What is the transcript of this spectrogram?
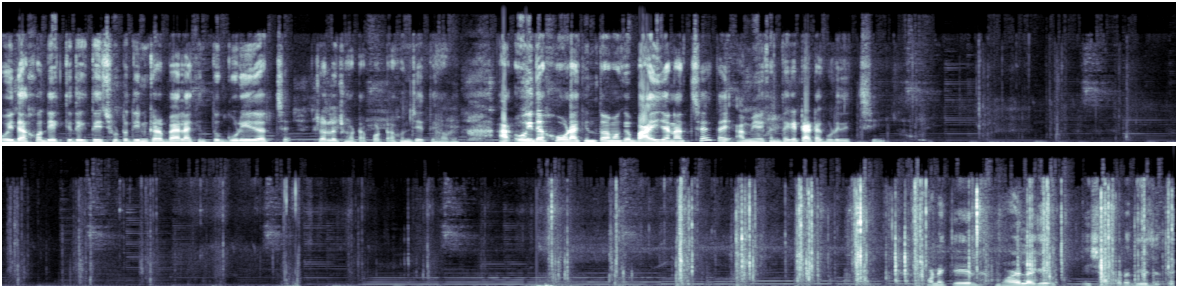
ওই দেখো, দেখতে দেখতেই ছোটো দিনকার বেলা কিন্তু গড়িয়ে যাচ্ছে। চলো ঝটাপট এখন যেতে হবে। আর ওই দেখো, ওরা কিন্তু আমাকে বাই জানাচ্ছে, তাই আমি এখান থেকে টাটা করে দিচ্ছি। অনেকের ভয় লাগে। এই সাঁকোটা দিয়ে যেতে।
